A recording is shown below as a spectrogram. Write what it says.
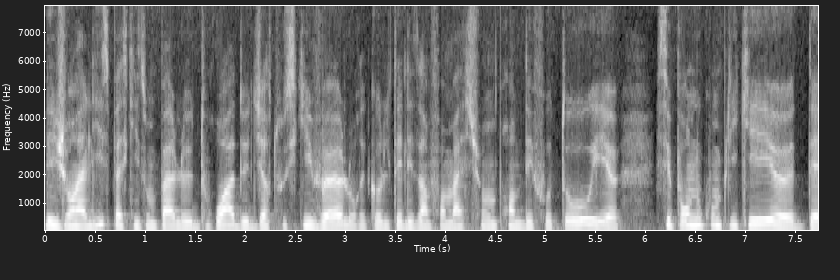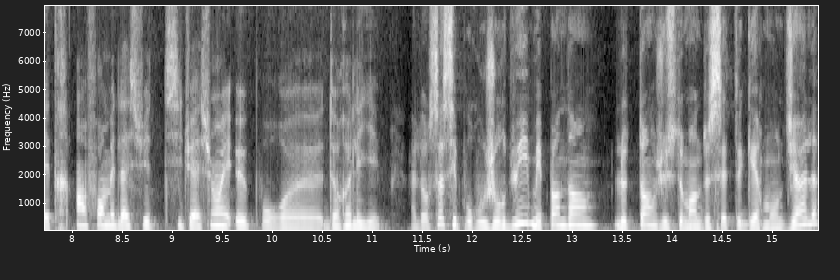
les journalistes, parce qu'ils n'ont pas le droit de dire tout ce qu'ils veulent ou récolter les informations, prendre des photos. Et euh, c'est pour nous compliqué euh, d'être informés de la situation et eux pour de relayer. Alors ça, c'est pour aujourd'hui, mais pendant le temps justement de cette guerre mondiale,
